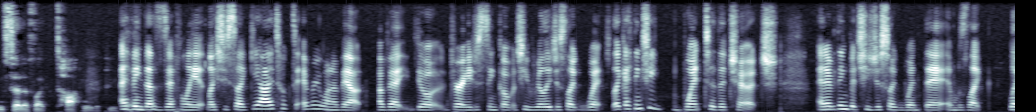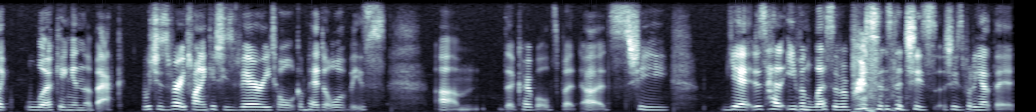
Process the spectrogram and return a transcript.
instead of like talking to people? I think that's definitely it. Like she's like, yeah, I talked to everyone about about your very interesting god, but she really just like went. Like I think she went to the church and everything, but she just like went there and was like like lurking in the back, which is very funny because she's very tall compared to all of these um the kobolds. But uh, she yeah, it just had even less of a presence than she's she's putting out there.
